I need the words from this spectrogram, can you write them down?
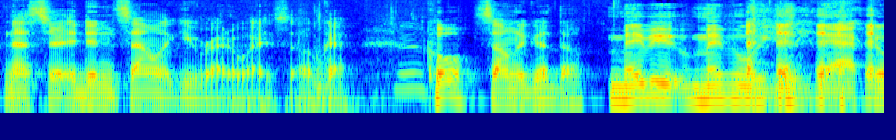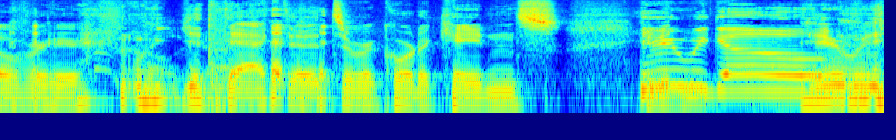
necessarily. It didn't sound like you right away. So okay, cool. Sounded good though. Maybe maybe we get Dak over here. we get Dak to, to record a cadence. Here we go. Here we.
